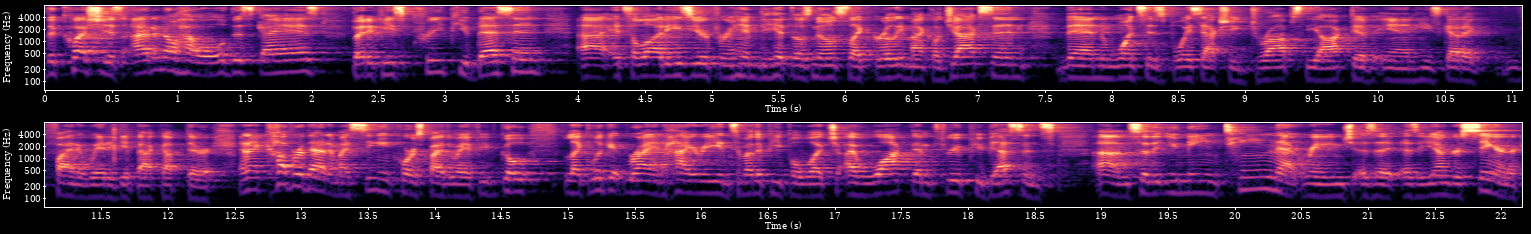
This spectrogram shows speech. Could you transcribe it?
The question is, I don't know how old this guy is, but if he's prepubescent, uh, it's a lot easier for him to hit those notes like early Michael Jackson than once his voice actually drops the octave and he's got to find a way to get back up there. And I cover that in my singing course, by the way. If you go, like, look at Ryan Hyrie and some other people, which I walk them through pubescence um, so that you maintain that range as a, as a younger singer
